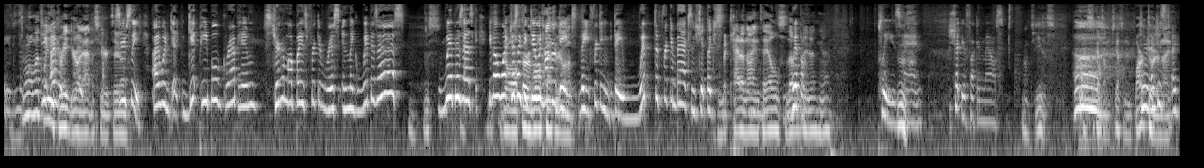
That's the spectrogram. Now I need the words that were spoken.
Well, that's Dude, why I you would- create your own I- atmosphere too. Seriously, I would get, get people, grab him, string him up by his freaking wrist, and like whip his ass. Just Whip his ass. You know what? Just like they do in Hunger Games, they freaking they whip the freaking backs and shit. Like, the cat of nine tails. Whip what they 'em. did? Yeah. please, mm. man, shut your fucking mouth, Oh Jesus. got some, it's got some bark dude. to I it just, tonight.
